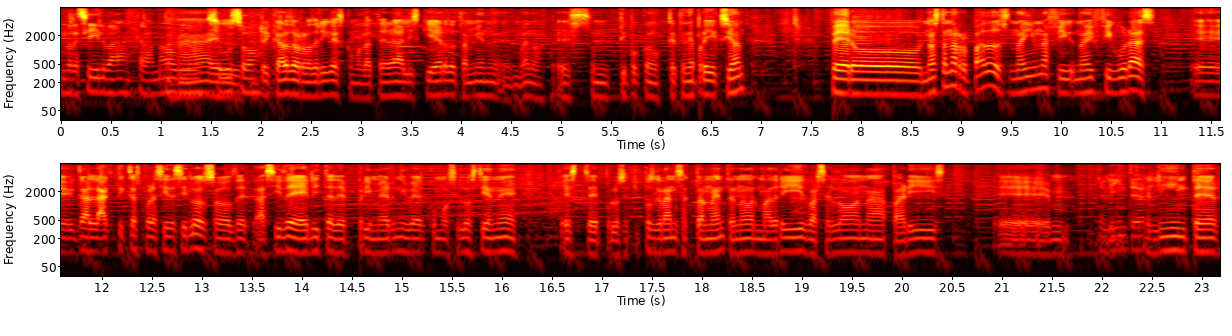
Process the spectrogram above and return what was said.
Andrés Silva, el Suso. Ricardo Rodríguez como lateral izquierdo también, eh, bueno, es un tipo con- que tiene proyección, pero no están arropados, no hay una no hay figuras eh, galácticas por así decirlo, o de- así de élite de primer nivel como si los tiene este por los equipos grandes actualmente, ¿no? El Madrid, Barcelona, París, eh, El Inter. el Inter,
